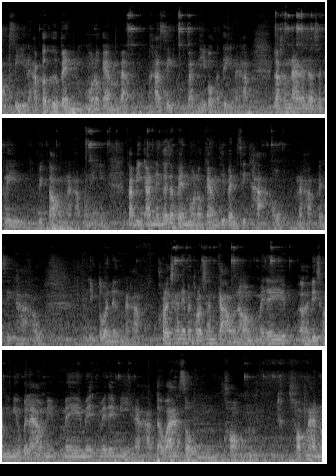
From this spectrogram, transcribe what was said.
2 สีนะครับ ก็คือเป็นโมโนแกรมแบบ คลาสสิกแบบนี้ปกตินะครับ แล้วข้างหน้าก็จะสกรีนวิกตองนะครับตรงนี้ กับอีกอันหนึงก็จะเป็นโมโนแกรมที่เป็นสีขาวนะครับ เป็นสีขาวอีกตัวหนึ่งนะครับ คอลเลคชันนี้เป็นคอลเลคชันเก่าเนาะ ไม่ได้เอ่อ discontinue ไปแล้วไม่ไม่ไม่ไม่ได้มีนะครับ แต่ว่าทรงของช็อคนาโน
